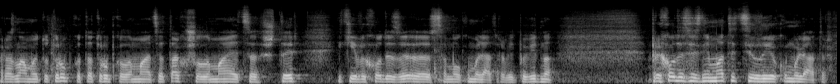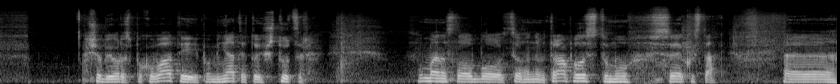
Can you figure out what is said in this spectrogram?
розламує ту трубку, та трубка ламається так, що ламається штир, який виходить з е, самого акумулятора. Відповідно, приходиться знімати цілий акумулятор, щоб його розпакувати і поміняти той штуцер. У мене, слава Богу, цього не трапилось, тому все якось так. Е,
